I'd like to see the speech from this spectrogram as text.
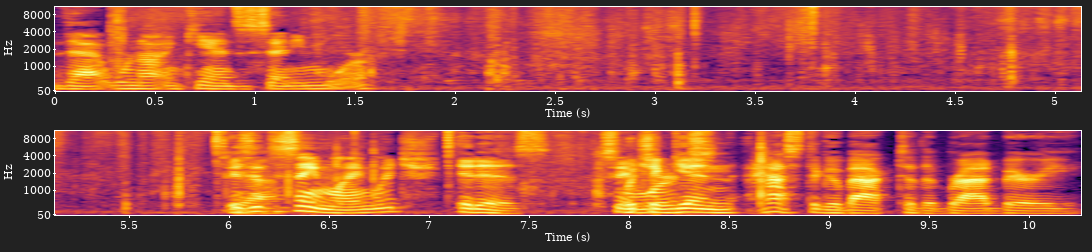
that we're not in Kansas anymore. Is Yeah. it the same language? It is. Same Which words? again has to go back to the Bradbury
